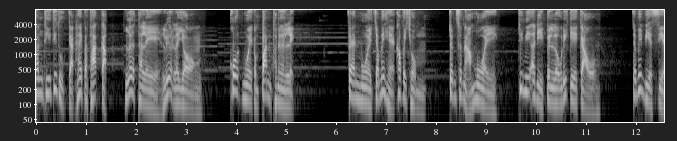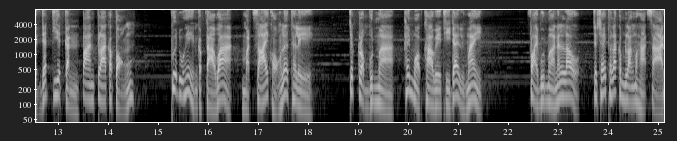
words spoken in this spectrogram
ทันทีที่ถูกจัดให้ประทะกับเลิศทะเลเลือดระยอง โคตรมวยกำปั้นพเนินเหล็ก แฟนมวยจะไม่แห่เข้าไปชม จนสนามมวยที่มีอดีตเป็นโรงลิเกเก่า จะไม่เบียดเสียดยัดเยียดกันปานปลากระป๋อง เพื่อดูให้เห็นกับตาว่าหมัดซ้ายของเลิศทะเล จะกล่อมบุญมาให้หมอบคาเวทีได้หรือไม่ ฝ่ายบุญมานั้นเล่าจะใช้พละกำลังมหาศาล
